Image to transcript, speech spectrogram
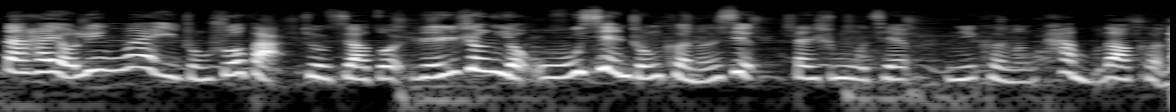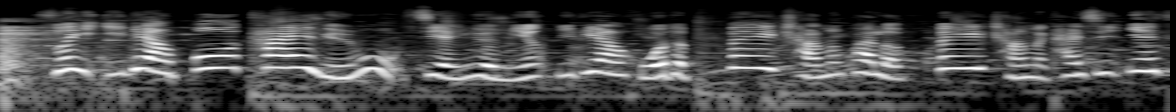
但还有另外一种说法，就叫做人生有无限种可能性。但是目前你可能看不到可能，所以一定要拨开云雾见月明，一定要活得非常的快乐，非常的开心。眼下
